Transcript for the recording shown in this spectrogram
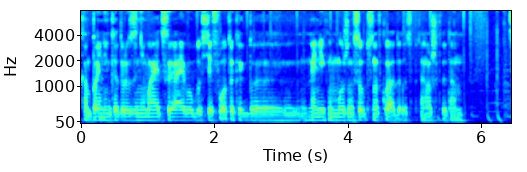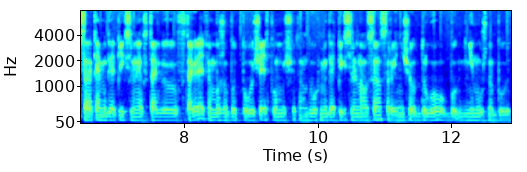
компании, которые занимаются AI в области фото, как бы на них можно, собственно, вкладываться, потому что там 40-мегапиксельные фото- фотографии можно будет получать с помощью там, 2-мегапиксельного сенсора, и ничего другого не нужно будет.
